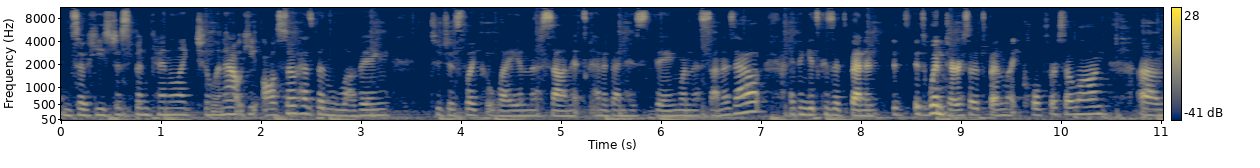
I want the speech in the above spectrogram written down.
And so he's just been kind of like chilling out. He also has been loving to just like lay in the sun. It's kind of been his thing when the sun is out. I think it's because it's been, it's, it's winter, so it's been like cold for so long. Um,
